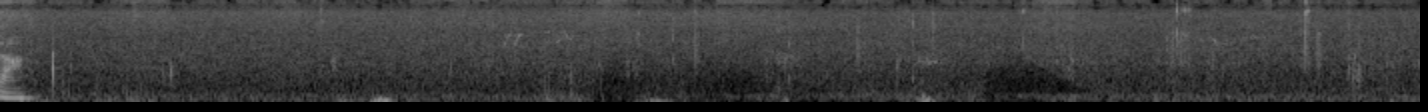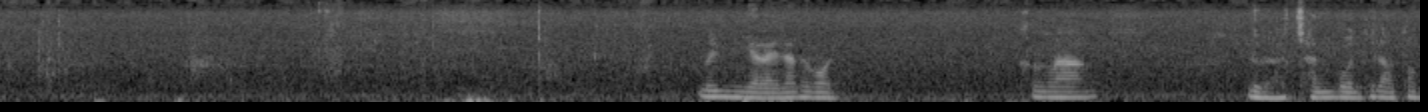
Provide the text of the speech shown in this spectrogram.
จามไม่มีอะไรนะทุกคน ข้างล่าง เหลือชั้นบนที่เราต้อง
